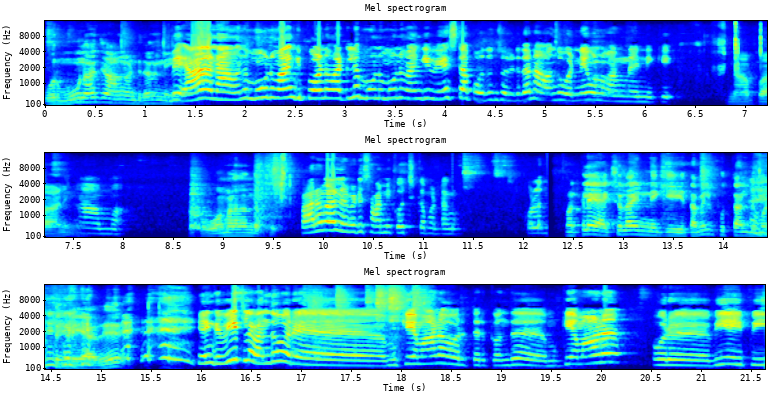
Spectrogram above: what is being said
ஒரு மூணாச்சும் வாங்க வேண்டியதானே நீ? வே- ஆ நான் வந்து மூணு வாங்கி போன வாட்டில மூணு மூணு வாங்கி வேஸ்டா போகுதுன்னு சொல்லிட்டு தான் நான் வந்து ஒண்ணே ஒண்ணு வாங்கினேன் இன்னைக்கு. நான்ப்பா நீங்க. ஆமா. இப்போ ஓமலை தான் தப்பு. பரவாயில்ல விடு சாமி கோச்சிக்க மாட்டாங்க. மக்களே ஆக்சுவலா இன்னைக்கு தமிழ் புத்தாண்டு மட்டும் கிடையாது. எங்க வீட்ல வந்து ஒரு முக்கியமான ஒருத்தருக்கு வந்து முக்கியமான ஒரு விஐபி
